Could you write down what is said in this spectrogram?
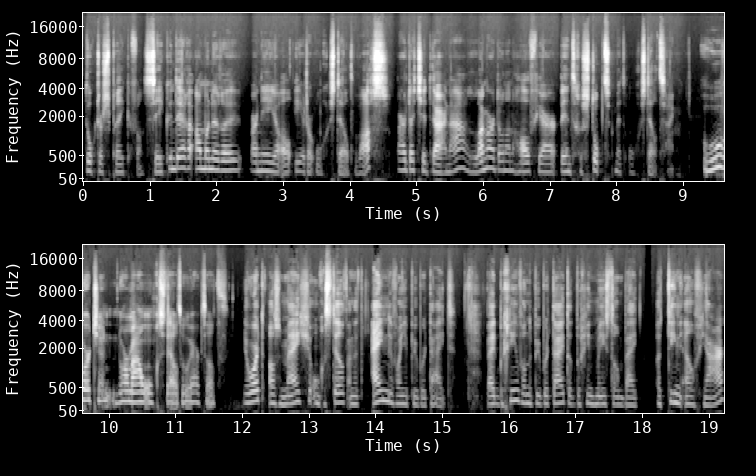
Dokters spreken van secundaire amenorrheu wanneer je al eerder ongesteld was, maar dat je daarna langer dan een half jaar bent gestopt met ongesteld zijn. Hoe word je normaal ongesteld? Hoe werkt dat? Je wordt als meisje ongesteld aan het einde van je puberteit. Bij het begin van de puberteit, dat begint meestal bij eh, 10, 11 jaar,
